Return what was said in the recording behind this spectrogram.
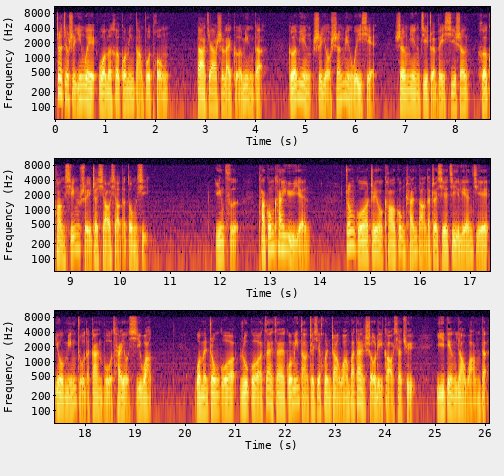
这就是因为我们和国民党不同，大家是来革命的，革命是有生命危险，生命既准备牺牲，何况薪水这小小的东西。因此，他公开预言，中国只有靠共产党的这些既廉洁又民主的干部才有希望。我们中国如果再在国民党这些混账王八蛋手里搞下去，一定要亡的。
